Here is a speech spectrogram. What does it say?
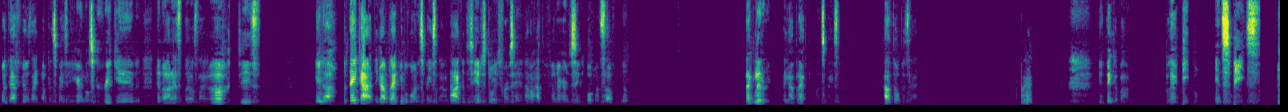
what that feels like up in space and hearing those creaking and, and all that stuff. It's like, oh, jeez. You know, but thank God they got black people going to space now. Now I can just hear the stories firsthand. I don't have to feel the urgency to go myself. You know, like literally, they got black people in space now. How dope is that? You think about it black people in space. oh,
